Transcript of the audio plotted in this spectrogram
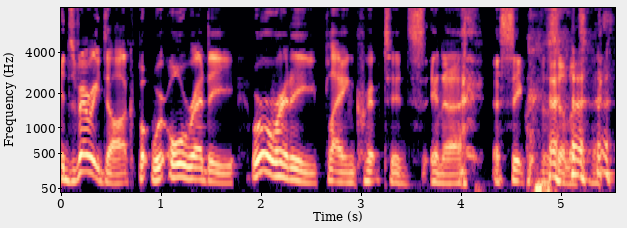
It's very dark, but we're already we're already playing cryptids in a, a secret facility.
